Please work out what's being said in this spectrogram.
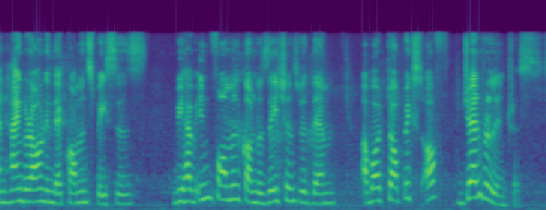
and hang around in their common spaces. We have informal conversations with them about topics of general interests.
